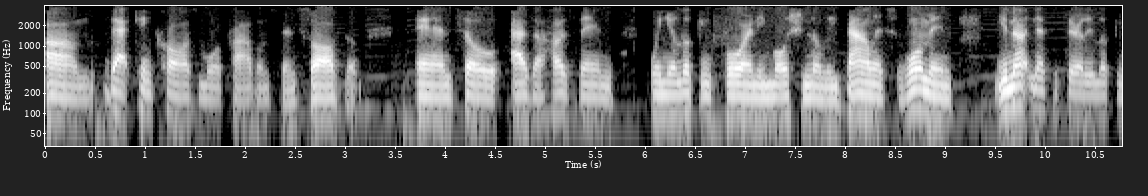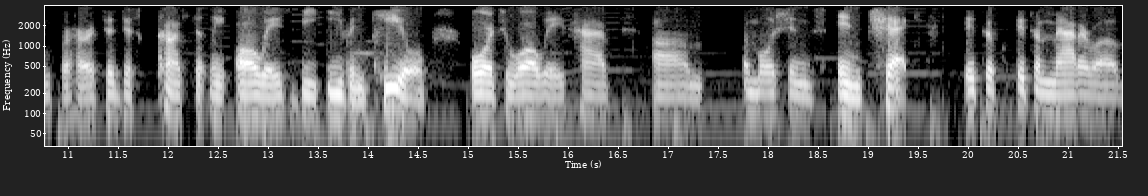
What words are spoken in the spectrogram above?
um, that can cause more problems than solve them. And so, as a husband, when you're looking for an emotionally balanced woman, you're not necessarily looking for her to just constantly always be even keel or to always have um, emotions in check. It's a it's a matter of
